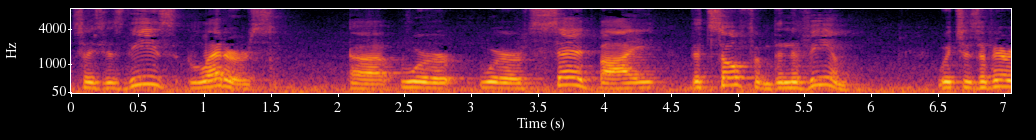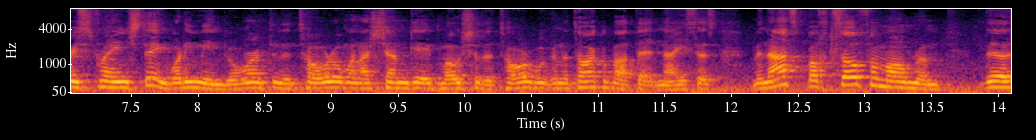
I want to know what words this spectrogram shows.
So he says these letters uh, were were said by the tzofim, the neviim which is a very strange thing. What do you mean? They weren't in the Torah when Hashem gave Moshe the Torah. We're going to talk about that now. He says, Menatzbach Tzofim Omrim. The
